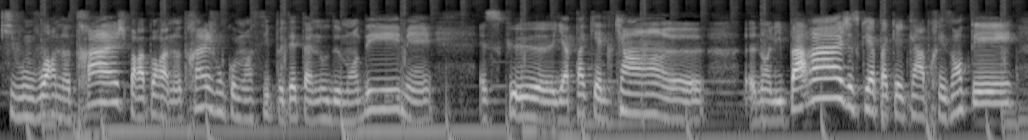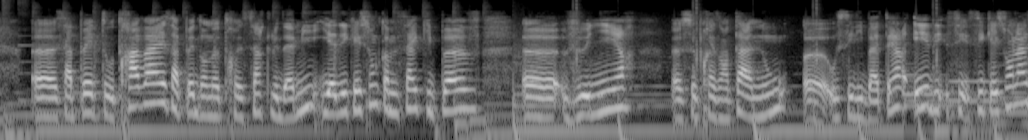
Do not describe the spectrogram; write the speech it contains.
qui vont voir notre âge, par rapport à notre âge, vont commencer peut-être à nous demander, mais Est-ce qu'il n'y a pas quelqu'un dans les parages? Est-ce qu'il n'y a pas quelqu'un à présenter? Ça peut être au travail, ça peut être dans notre cercle d'amis. Il y a des questions comme ça qui peuvent venir se présenter à nous, aux célibataires. Et ces, questions-là,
